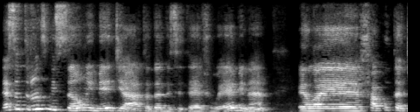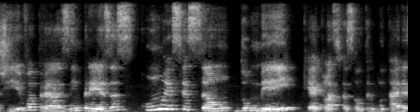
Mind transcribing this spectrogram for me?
Essa transmissão imediata da DCTF Web, né, ela é facultativa para as empresas, com exceção do MEI, que é a classificação tributária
